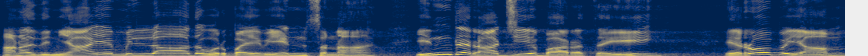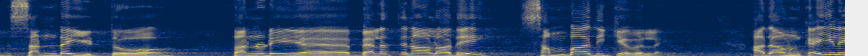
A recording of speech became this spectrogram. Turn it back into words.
ஆனால் இது நியாயமில்லாத ஒரு பயம். ஏன்னு சொன்னால் இந்த ராஜ்ய பாரத்தை எரோபியாம் சண்டையிட்டோ தன்னுடைய பலத்தினாலோ அதை சம்பாதிக்கவில்லை. அது அவன் கையில்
